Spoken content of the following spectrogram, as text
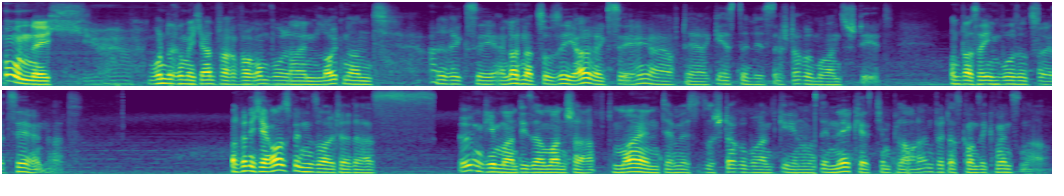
Nun, ich äh, wundere mich einfach, warum wohl ein Leutnant Alrexey, ein Leutnant zur See Alrexey hier auf der Gästeliste Störrebrands steht. Und was er ihm wohl so zu erzählen hat. Und wenn ich herausfinden sollte, dass irgendjemand dieser Mannschaft meint, er müsste zu Störrebrand gehen und aus dem Nähkästchen plaudern, wird das Konsequenzen haben.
